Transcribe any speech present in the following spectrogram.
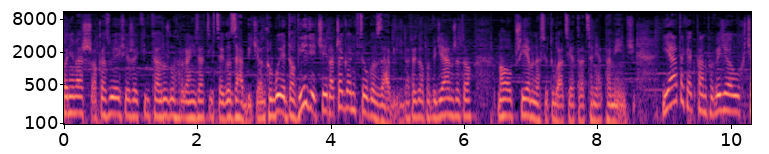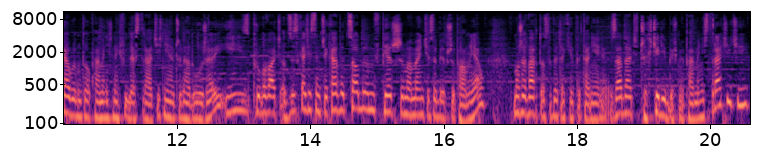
ponieważ okazuje się, że kilka różnych organizacji chce go zabić. I on próbuje dowiedzieć się, dlaczego oni chcą go zabić. Dlatego powiedziałem, że to mało przyjemna sytuacja tracenia pamięci. Ja, tak jak pan powiedział, chciałbym tą pamięć na chwilę stracić, nie wiem czy na dłużej i spróbować odzyskać. Jestem ciekawy, co bym w pierwszym momencie sobie przypomniał. Może warto sobie takie pytanie zadać, czy chcielibyśmy pamięć stracić i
